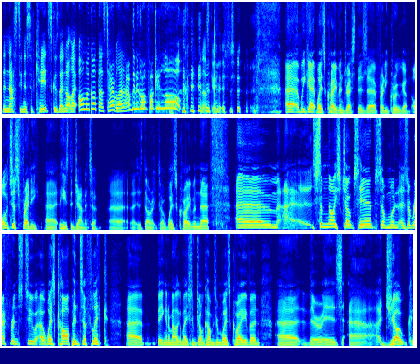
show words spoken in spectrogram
the nastiness of kids because they're not like, oh my god, that's terrible. I'm gonna go and fucking look. And that's good. Uh, we get Wes Craven dressed as uh, Freddy Krueger, or just Freddy. Uh, he's the janitor. Uh, is director Wes Craven there. Um, uh, some nice jokes here. Someone as a reference to a Wes Carpenter flick. Uh, being an amalgamation of John Carpenter and Wes Craven, uh, there is uh, a joke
